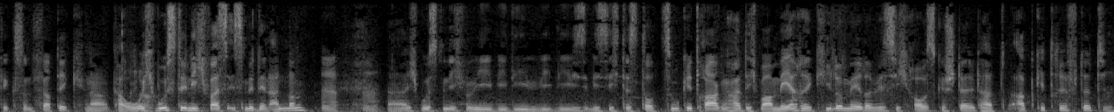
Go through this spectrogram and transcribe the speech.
fix und fertig. Ne? K.O. Ich wusste nicht, was ist mit den anderen. Ja, ja. ich wusste nicht, wie, wie, die, wie, wie, wie sich das dort zugetragen hat. Ich war mehrere Kilometer, wie sich herausgestellt hat, abgedriftet. Mhm.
